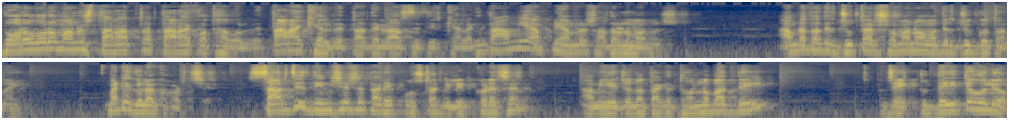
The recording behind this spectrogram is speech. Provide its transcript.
বড় বড় মানুষ তারা তারা কথা বলবে, তারা খেলবে তাদের রাজনীতির খেলা। কিন্তু আমি, আপনি, আমরা সাধারণ মানুষ। আমরা তাদের জুতার সমানও আমাদের যোগ্যতা নাই। বাট এগুলো ঘটছে। সার্জি দিন শেষে তার এই পোস্টটা ডিলিট করেছেন, আমি এজন্য তাকে ধন্যবাদ দিই যে একটু দেরিতে হলেও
